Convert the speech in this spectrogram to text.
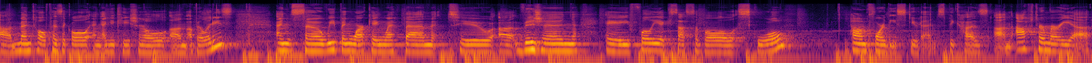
uh, mental, physical, and educational um, abilities. And so we've been working with them to uh, vision a fully accessible school um, for these students because um, after Maria,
